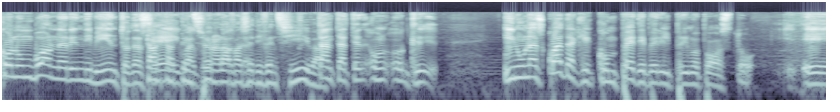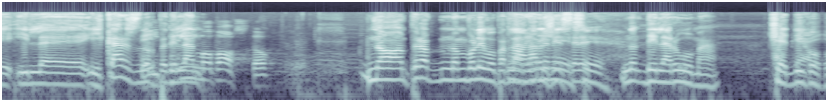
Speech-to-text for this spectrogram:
con un buon rendimento da tanta 6 attenzione alla fase difensiva tanta atten- un- un- che- in una squadra che compete per il primo posto e il, il Per il Karsdorp dell'anno primo posto? No, però non volevo parlare No, premessa, no, della Roma. Cioè, dico,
